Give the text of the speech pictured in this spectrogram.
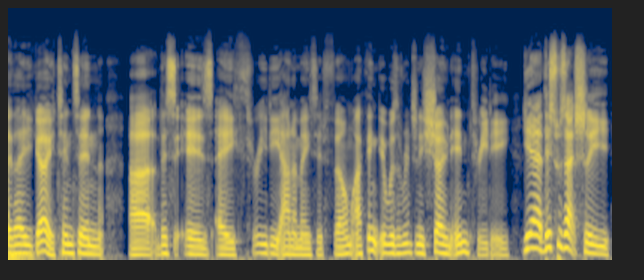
So there you go. Tintin. Uh, this is a 3D animated film. I think it was originally shown in 3D. Yeah, this was actually.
